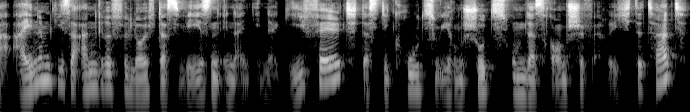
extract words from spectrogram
Bei einem dieser Angriffe läuft das Wesen in ein Energiefeld, das die Crew zu ihrem Schutz um das Raumschiff errichtet hat.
